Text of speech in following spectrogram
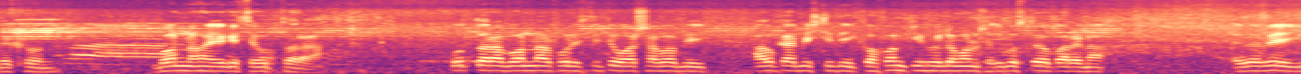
দেখুন, বন্যা হয়ে গেছে উত্তরা। উত্তরা বন্যার পরিস্থিতি অস্বাভাবিক, হালকা বৃষ্টিতে কখন কি হইল মানুষ বুঝতেও পারে না। এভাবেই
